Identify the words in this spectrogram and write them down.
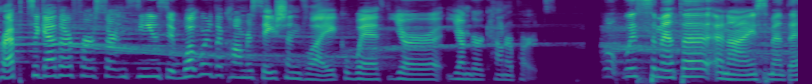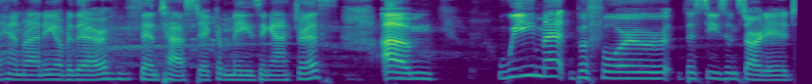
prep together for certain scenes? Did, what were the conversations like with your younger counterparts? Well, with Samantha and I, Samantha Hanratty over there, fantastic, amazing actress. Um, we met before the season started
